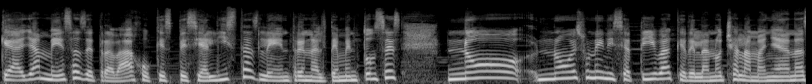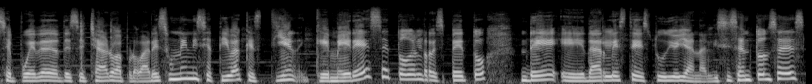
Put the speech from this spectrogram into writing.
que haya mesas de trabajo, que especialistas le entren al tema. Entonces, no, no es una iniciativa que de la noche a la mañana se puede desechar o aprobar. Es una iniciativa que tiene que merece todo el respeto de eh, darle este estudio y análisis. Entonces,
